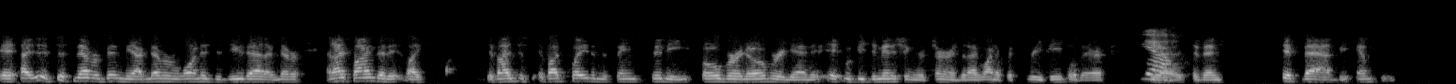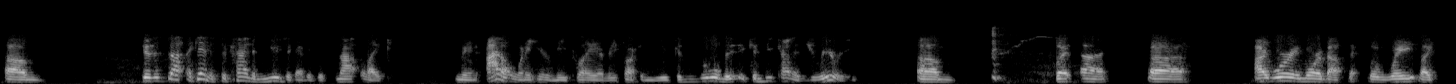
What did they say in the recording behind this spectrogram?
It, I, it's just never been me. I've never wanted to do that. I've never, and I find that it like, if I just if I played in the same city over and over again, it, it would be diminishing returns, and I'd wind up with three people there. Yeah. You know, event, if that, be empty. Um, because it's not again, it's the kind of music. I think it's not like. I mean, I don't want to hear me play every fucking week because it's a little bit. It can be kind of dreary. Um, but uh, uh, I worry more about the, the way, like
